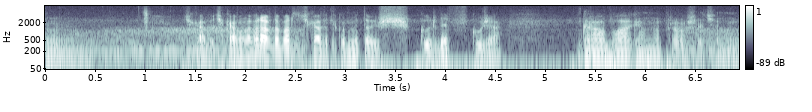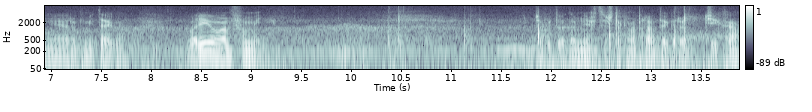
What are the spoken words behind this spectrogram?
Hmm. Ciekawe, ciekawe, naprawdę bardzo ciekawe, tylko mnie to już kurde wkurza. Gro, błagam, no proszę cię, no nie rób mi tego. What do you want from me? Czego ty ode mnie chcesz tak naprawdę, gro dzika?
